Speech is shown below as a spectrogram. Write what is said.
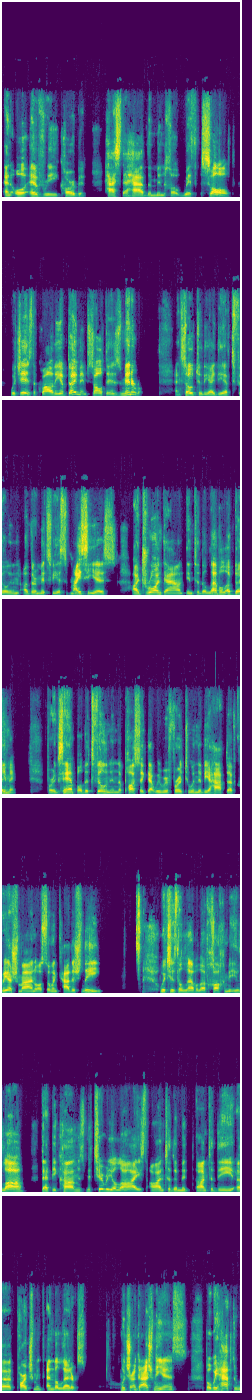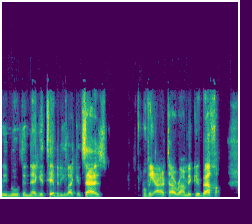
and all every korban has to have the mincha with salt, which is the quality of daimim. Salt is mineral. And so to the idea of tefillin and other mitzvahs, maisias, are drawn down into the level of daimim. For example, the tefillin in the pasuk that we refer to in the V'ahavta of Kriyashma and also in Kadesh Li, which is the level of Chachmi Ilah, that becomes materialized onto the onto the uh, parchment and the letters, which are gashmiyas, but we have to remove the negativity, like it says,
